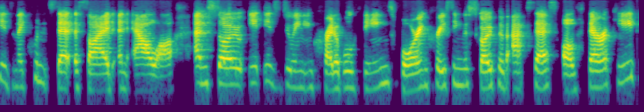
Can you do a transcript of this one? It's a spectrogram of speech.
kids and they couldn't set aside an hour. And so it is doing incredible things for increasing the scope of access of therapy.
